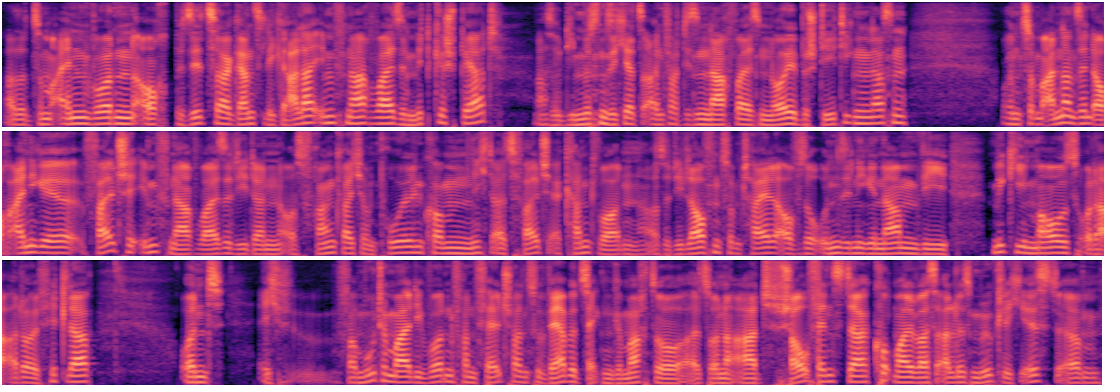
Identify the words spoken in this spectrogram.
Also zum einen wurden auch Besitzer ganz legaler Impfnachweise mitgesperrt. Also die müssen sich jetzt einfach diesen Nachweis neu bestätigen lassen. Und zum anderen sind auch einige falsche Impfnachweise, die dann aus Frankreich und Polen kommen, nicht als falsch erkannt worden. Also die laufen zum Teil auf so unsinnige Namen wie Mickey Mouse oder Adolf Hitler. Und ich vermute mal, die wurden von Fälschern zu Werbezwecken gemacht, so als so eine Art Schaufenster. Guck mal, was alles möglich ist. Ähm,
